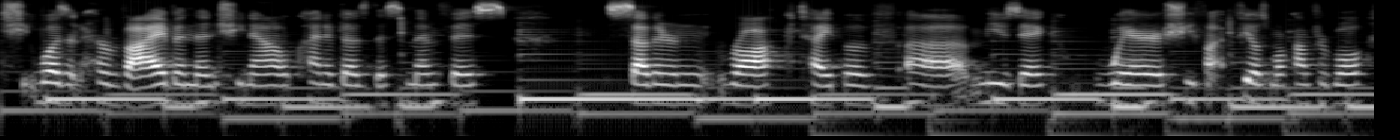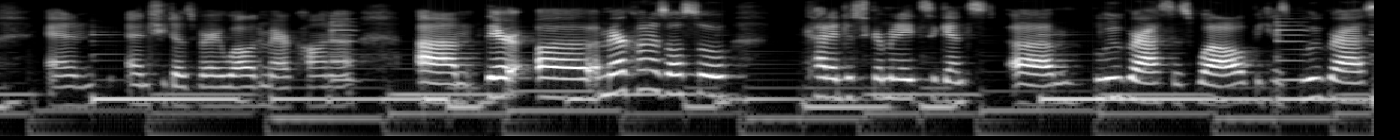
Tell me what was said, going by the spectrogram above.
she, wasn't her vibe, and then she now kind of does this Memphis southern rock type of uh, music where she feels more comfortable and and she does very well in Americana. Um, there, uh, Americana is also kind of discriminates against um, bluegrass as well because bluegrass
